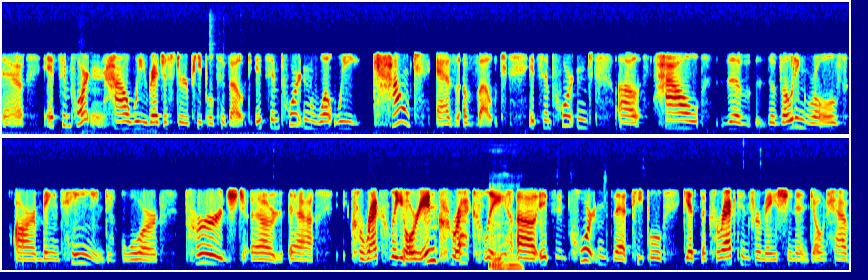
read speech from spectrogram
uh, it's important how we register people to vote. It's important what we count as a vote. It's important uh, how the the voting rolls are maintained or purged uh, uh, correctly or incorrectly. Mm-hmm. Uh, it's important that people get the correct information and don't have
